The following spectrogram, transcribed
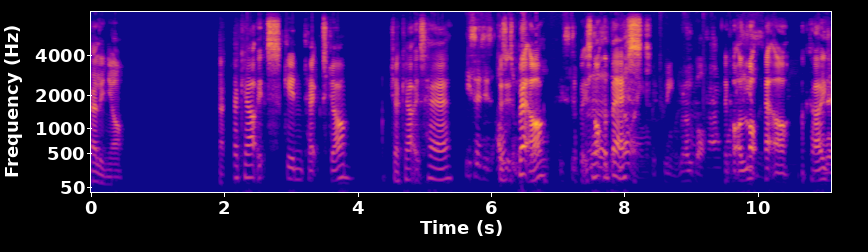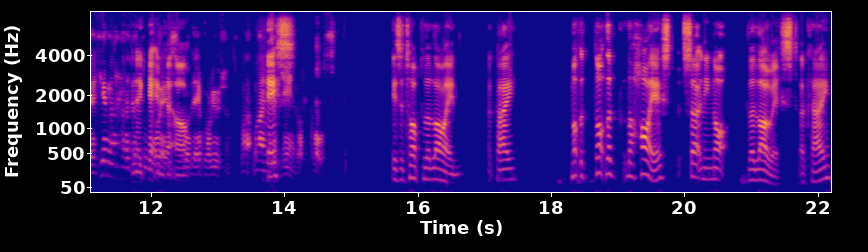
Telling you. Now check out its skin texture. Check out its hair. He says his 'Cause it's better, goal is to but it's not blur the best. between robot They've got a lot better, okay? The And they're getting better. the evolutions. One one This- is gain, of course. Is a top of the line, okay? Not the not the the highest, but certainly not the lowest, okay?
